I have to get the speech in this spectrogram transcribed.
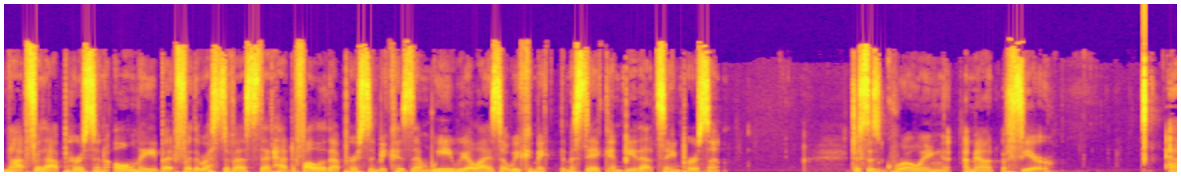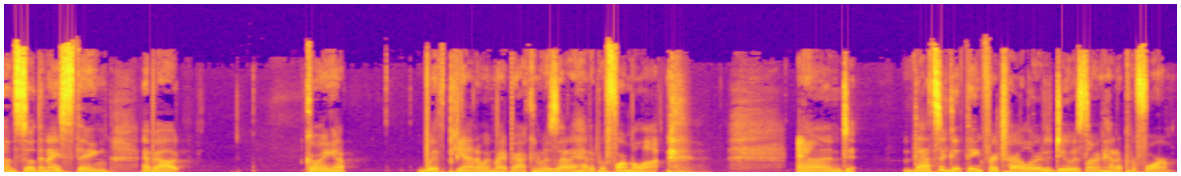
not for that person only, but for the rest of us that had to follow that person because then we realized that we could make the mistake and be that same person. Just this growing amount of fear. And so the nice thing about growing up with piano in my background was that I had to perform a lot. and that's a good thing for a trial lawyer to do is learn how to perform,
